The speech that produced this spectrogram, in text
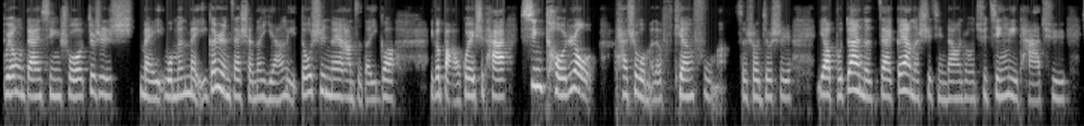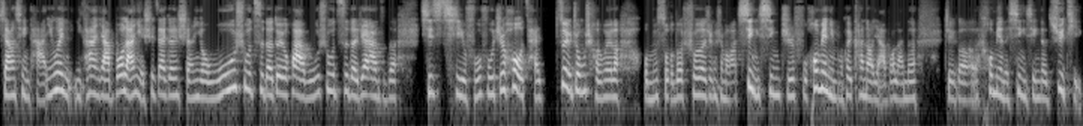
不用担心说，就是每我们每一个人在神的眼里都是那样子的一个一个宝贵，是他心头肉，他是我们的天赋嘛。所以说，就是要不断的在各样的事情当中去经历他，去相信他。因为你看亚伯兰也是在跟神有无数次的对话，无数次的这样子的起起伏伏之后，才最终成为了我们所的说的这个什么信心之父。后面你们会看到亚伯兰的这个后面的信心的具体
